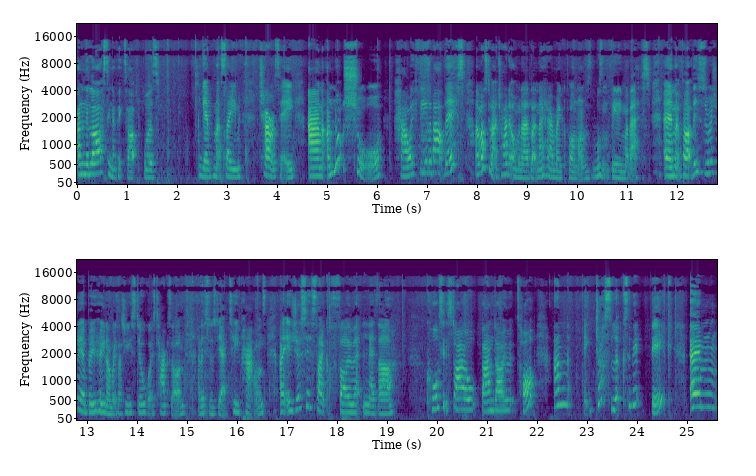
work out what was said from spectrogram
And the last thing I picked up was, again, from that same charity. And I'm not sure how I feel about this. I must admit, I tried it on when I had like no hair and makeup on. I was, wasn't feeling my best. Um, but this is originally a Boohoo number. It's actually still got its tags on. And this was, yeah, £2. And it is just this like faux leather corset style bandeau top. And it just looks a bit big. Um,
